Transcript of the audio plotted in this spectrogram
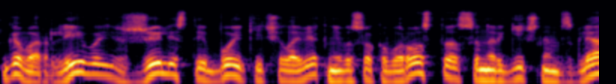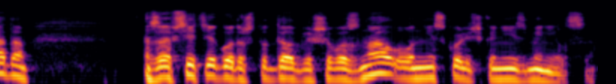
Говорливый, жилистый, бойкий человек невысокого роста, с энергичным взглядом. За все те годы, что Делглиш его знал, он нисколечко не изменился.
